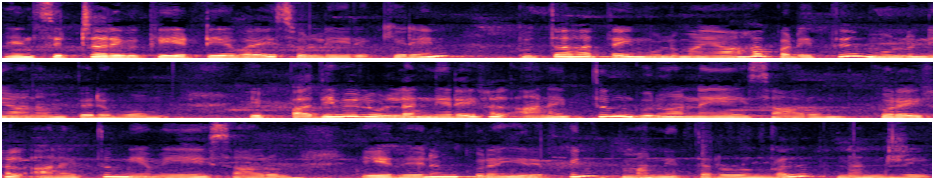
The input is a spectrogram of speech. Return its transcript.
என் சிற்றறிவுக்கு எட்டியவரை சொல்லியிருக்கிறேன். புத்தகத்தை முழுமையாக படித்து முழு ஞானம் பெறுவோம். இப்பதிவில் உள்ள நிறைகள் அனைத்தும் குரு அன்னையை சாரும். குறைகள் அனைத்தும் எமையை சாரும். ஏதேனும் குறை இருப்பின் மன்னித்தருளுங்கள். நன்றி.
